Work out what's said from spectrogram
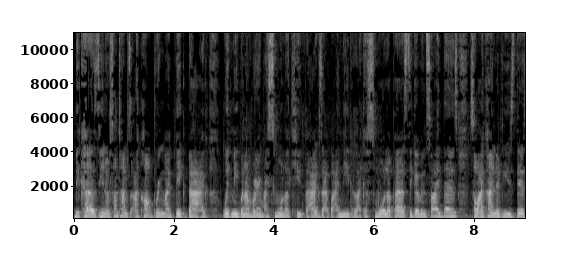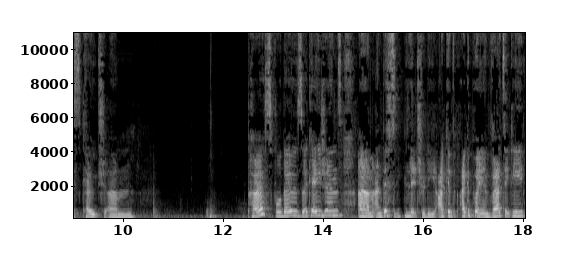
because, you know, sometimes I can't bring my big bag with me when I'm wearing my smaller cute bags, but I need like a smaller purse to go inside those. So I kind of use this Coach um, purse for those occasions. Um, and this literally i could i could put it in vertically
